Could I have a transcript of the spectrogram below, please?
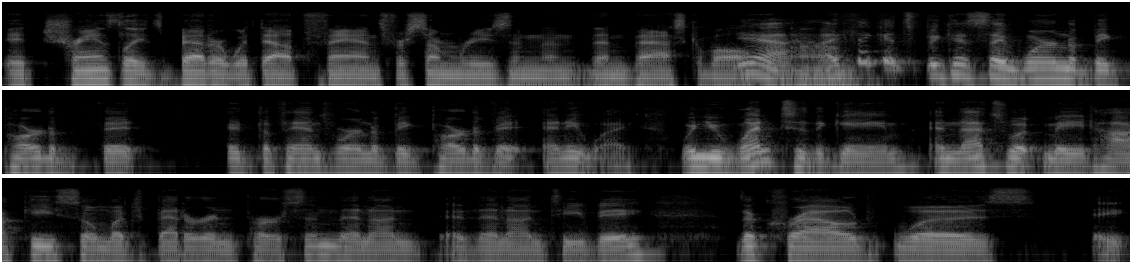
it translates better without fans for some reason than than basketball. Yeah, I Um, think it's because they weren't a big part of it. it. The fans weren't a big part of it anyway. When you went to the game, and that's what made hockey so much better in person than on than on TV. The crowd was a,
